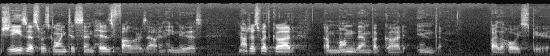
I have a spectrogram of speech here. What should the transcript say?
Jesus was going to send his followers out, and he knew this. Not just with God among them, but God in them by the Holy Spirit.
